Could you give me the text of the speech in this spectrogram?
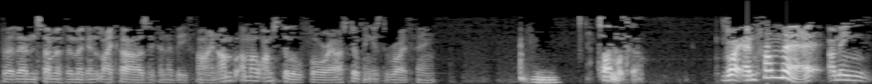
but then some of them are going to, like ours, are going to be fine. I'm, I'm, I'm still all for it. I still think it's the right thing. Time will tell. Right, and from there, I mean,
